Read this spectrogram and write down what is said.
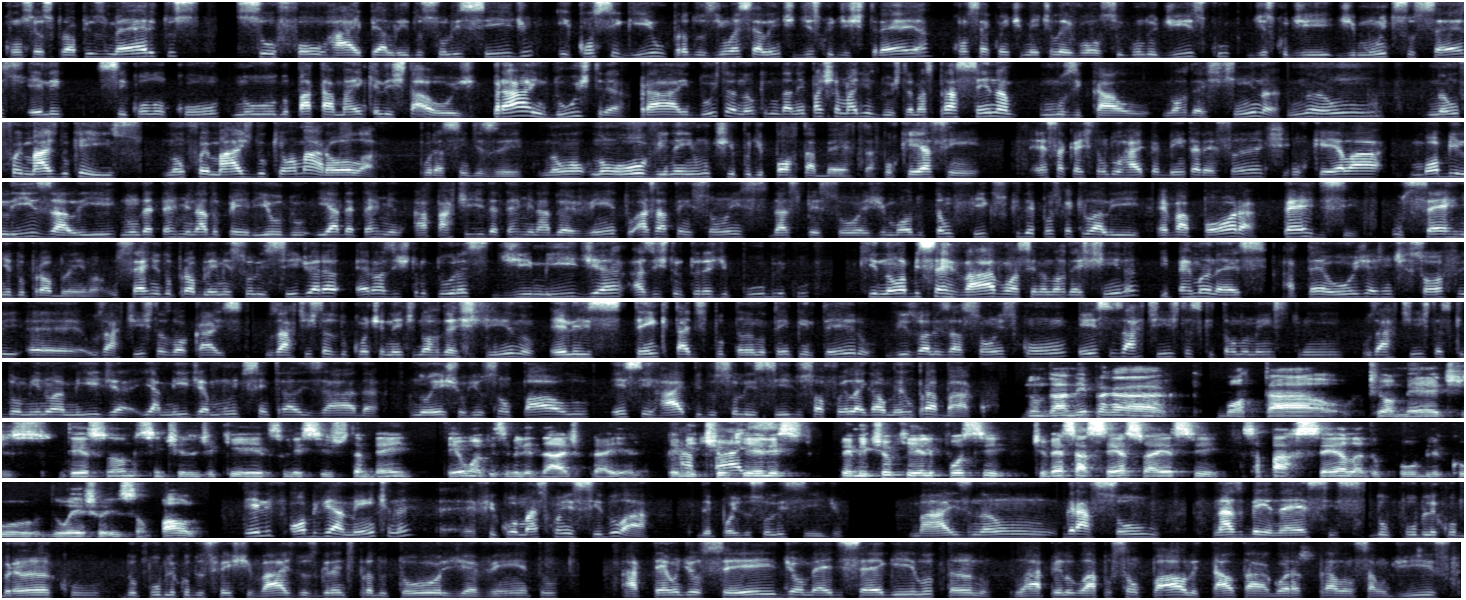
com seus próprios méritos surfou o hype ali do suicídio e conseguiu produzir um excelente disco de estreia, consequentemente levou ao segundo disco, disco de, de muito sucesso. Ele se colocou no, no patamar em que ele está hoje. Para a indústria, para a indústria não, que não dá nem para chamar de indústria, mas para a cena musical nordestina, não não foi mais do que isso. Não foi mais do que uma marola, por assim dizer. Não, não houve nenhum tipo de porta aberta. Porque, assim, essa questão do hype é bem interessante porque ela mobiliza ali num determinado período e a, determin... a partir de determinado evento as atenções das pessoas de modo tão fixo que depois que aquilo ali evapora, perde-se o cerne do problema. O cerne do problema em suicídio era, eram as estruturas de mídia, as estruturas de público que não observavam a cena nordestina e permanece. Até hoje a gente sofre, é, os artistas locais, os artistas do continente nordestino, eles têm que estar tá disputando o tempo inteiro visualizações com esses artistas que estão no mainstream, os artistas que dominam a mídia e a mídia muito centralizada no eixo Rio-São Paulo. Esse hype do suicídio só foi legal mesmo para Baco. Não dá nem para botar o Diomedes desse, não, no sentido de que suicídio também deu uma visibilidade para ele, permitiu Rapaz... que eles permitiu que ele fosse tivesse acesso a esse, essa parcela do público do eixo Rio São Paulo. Ele obviamente, né, é, ficou mais conhecido lá depois do suicídio, mas não graçou nas benesses do público branco, do público dos festivais, dos grandes produtores de evento. Até onde eu sei, Diomedes segue lutando lá pelo lá por São Paulo e tal, tá agora para lançar um disco,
